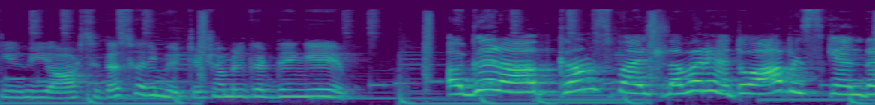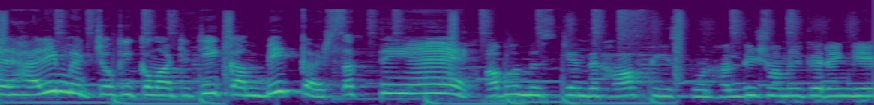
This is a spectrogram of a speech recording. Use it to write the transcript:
की हुई आठ से दस हरी मिर्चें शामिल कर देंगे। अगर आप कम स्पाइस लवर हैं तो आप इसके अंदर हरी मिर्चों की क्वांटिटी कम भी कर सकते हैं। अब हम इसके अंदर हाफ़ टी स्पून हल्दी शामिल करेंगे।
